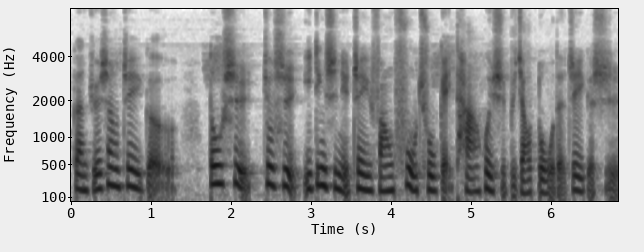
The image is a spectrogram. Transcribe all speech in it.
感觉上这个都是就是一定是你这一方付出给他会是比较多的，这个是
